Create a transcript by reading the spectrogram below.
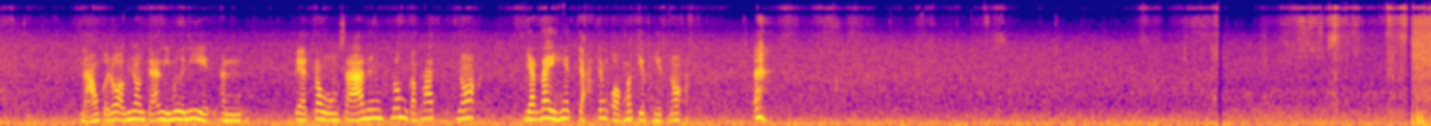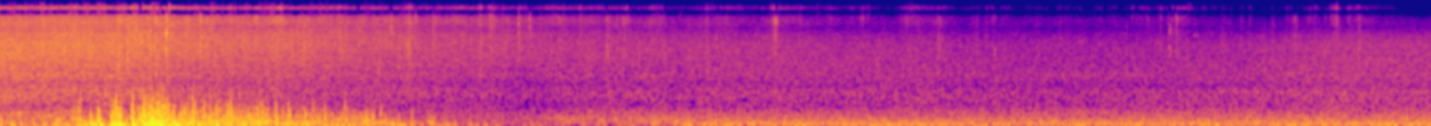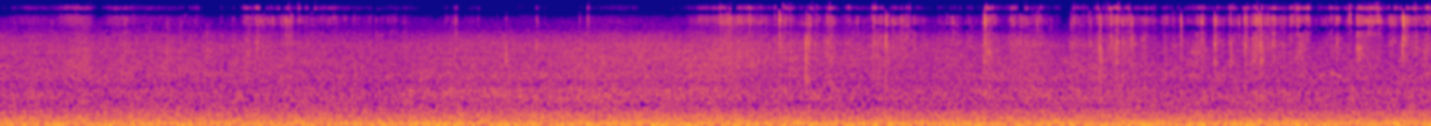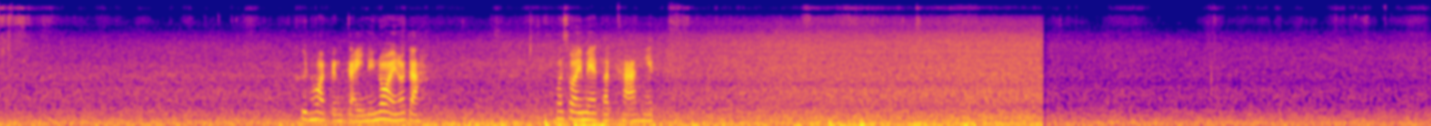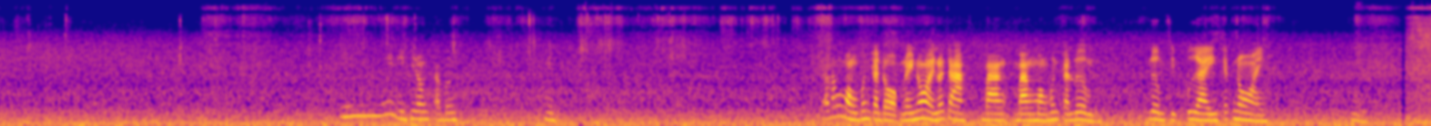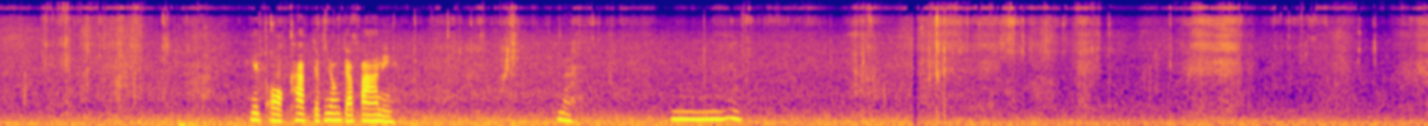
หนาวก็ดอพี่น้องจ้านี่มื้อนี้อัน8 9องศาหนึงลมกับพัดเนาะอยากได้เห็ดจ้ะจังออกมาเก็บเห็ดเนาะ ขึ้นหอดกันไก่น้อยๆเนาะจ้ะมาซอยแม่ตัดขาเห็ดนี่พี่น้องตาเบิ้งนี่กำลังมองเพิ่นกระดอกน้อยๆเนาะจ้ะบางบางมองเพิ่นกระเริ่ม เริ่มสิเปื่อยจักหน่อยเห็ดออกคักจากพี่องจ้าปลานี่นะ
